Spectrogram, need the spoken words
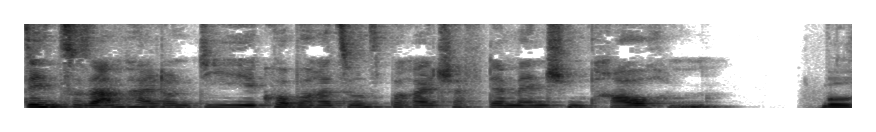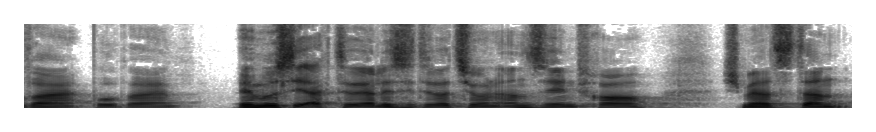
den Zusammenhalt und die Kooperationsbereitschaft der Menschen brauchen. Wo war, wo war wenn wir uns die aktuelle Situation ansehen, Frau Schmerz, dann,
